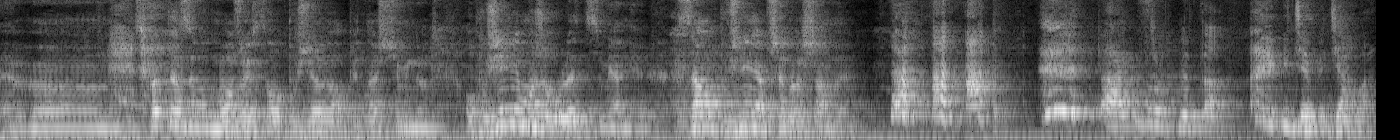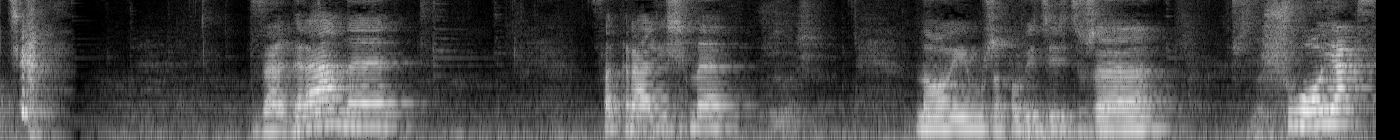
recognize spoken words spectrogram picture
Em, Spektakl zawód małżeństwa opóźniony o 15 minut. Opóźnienie może ulec zmianie. Za opóźnienia przepraszamy. Tak, zróbmy to. Idziemy działać. Zagrane. Zagraliśmy. No i muszę powiedzieć, że szło jak z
